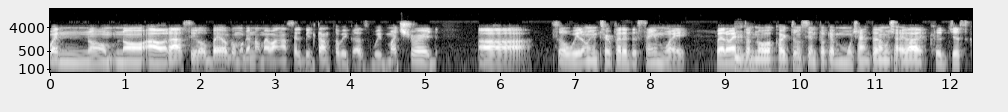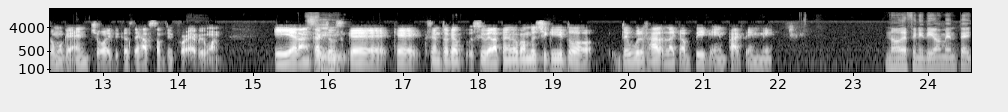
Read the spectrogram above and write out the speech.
pues no, no, ahora sí los veo como que no me van a servir tanto because we've matured, uh, so we don't interpret it the same way. Pero estos nuevos cartoons siento que mucha gente de muchas edades could just como que enjoy because they have something for everyone. Y eran cartoons que, que siento que si hubiera tenido cuando chiquito, they would have had like a big impact in me. No, definitivamente.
